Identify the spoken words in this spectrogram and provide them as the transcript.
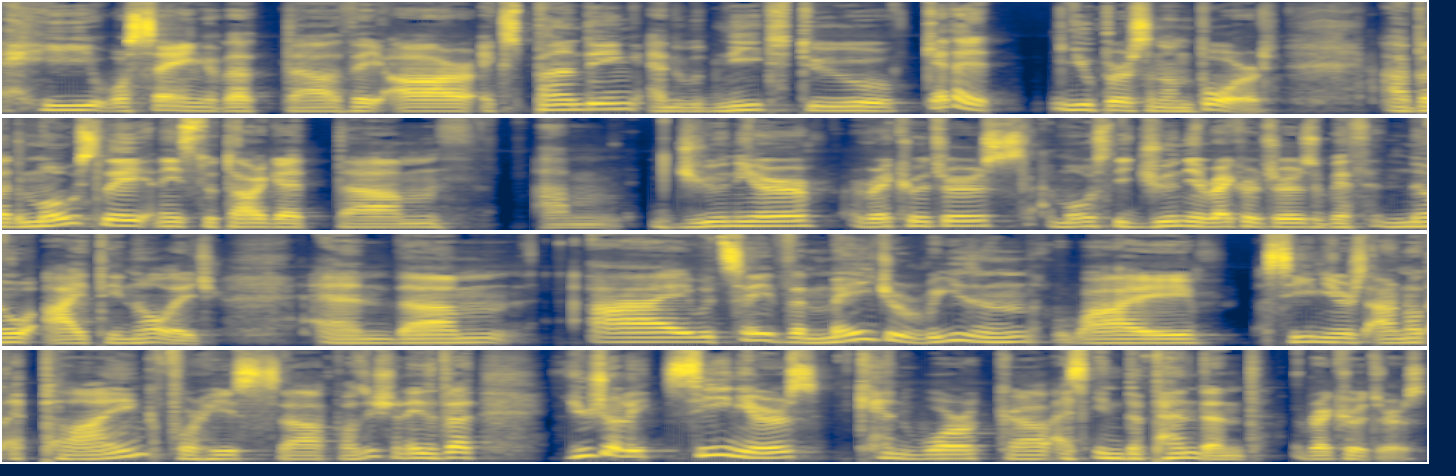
He was saying that uh, they are expanding and would need to get a new person on board, uh, but mostly needs to target um, um, junior recruiters, mostly junior recruiters with no IT knowledge. And um, I would say the major reason why seniors are not applying for his uh, position is that usually seniors can work uh, as independent recruiters.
